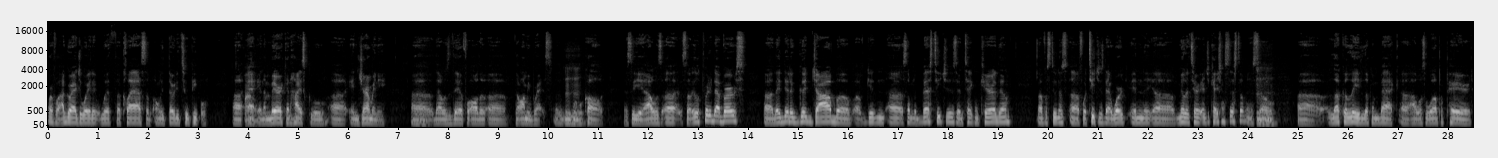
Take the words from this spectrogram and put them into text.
I graduated with a class of only 32 people uh, wow. at an American high school in Germany. Mm-hmm. That was there for all the the army brats, mm-hmm. what we're called. And so yeah, I was. so it was pretty diverse. Uh, they did a good job of, of getting uh, some of the best teachers and taking care of them uh, for students, uh, for teachers that work in the uh, military education system. And so, mm-hmm. Uh, luckily, looking back, I was well prepared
